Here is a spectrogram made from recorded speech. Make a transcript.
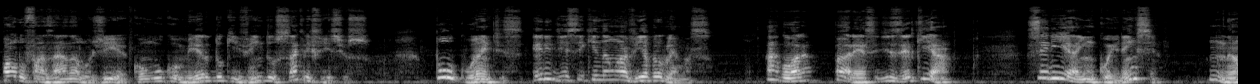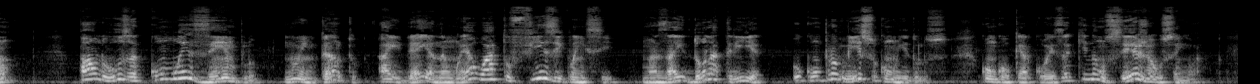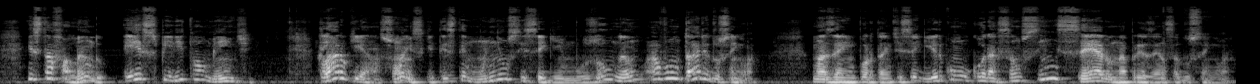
Paulo faz a analogia com o comer do que vem dos sacrifícios. Pouco antes, ele disse que não havia problemas. Agora, parece dizer que há. Seria incoerência? Não. Paulo usa como exemplo. No entanto, a ideia não é o ato físico em si, mas a idolatria, o compromisso com ídolos, com qualquer coisa que não seja o Senhor. Está falando espiritualmente. Claro que há ações que testemunham se seguimos ou não a vontade do Senhor, mas é importante seguir com o coração sincero na presença do Senhor.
